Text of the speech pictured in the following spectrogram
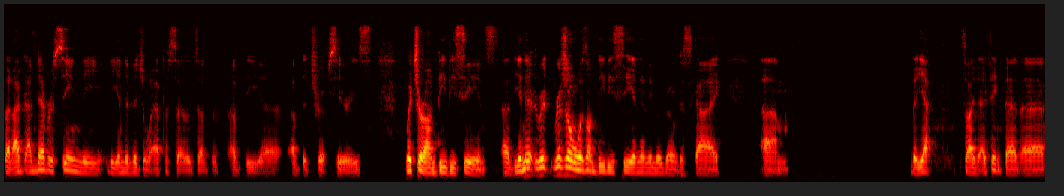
but I've, I've never seen the the individual episodes of the of the uh, of the trip series which are on bbc and uh, the original was on bbc and then they moved over to sky. Um, but yeah so i, I think that uh,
